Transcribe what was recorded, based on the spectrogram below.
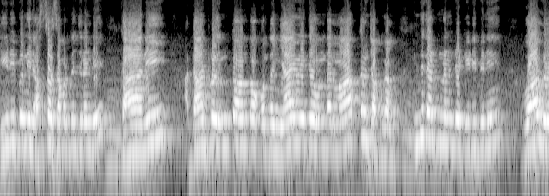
టీడీపీ నేను అస్సలు సమర్థించనండి. కానీ దాంట్లో ఎంతో అంతో కొంత న్యాయం అయితే ఉందని మాత్రం చెప్పగలను. ఎందుకంటున్నానంటే టీడీపీని వాళ్ళు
